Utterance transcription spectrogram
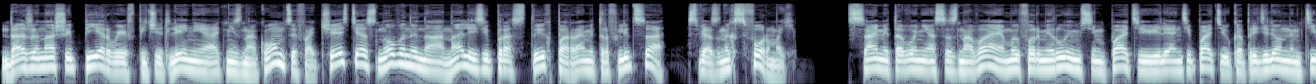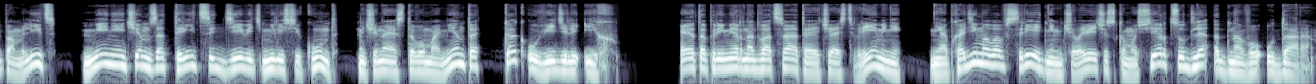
Даже наши первые впечатления от незнакомцев отчасти основаны на анализе простых параметров лица, связанных с формой. Сами того не осознавая, мы формируем симпатию или антипатию к определенным типам лиц менее чем за 39 миллисекунд, начиная с того момента, как увидели их. Это примерно двадцатая часть времени, необходимого в среднем человеческому сердцу для одного удара.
